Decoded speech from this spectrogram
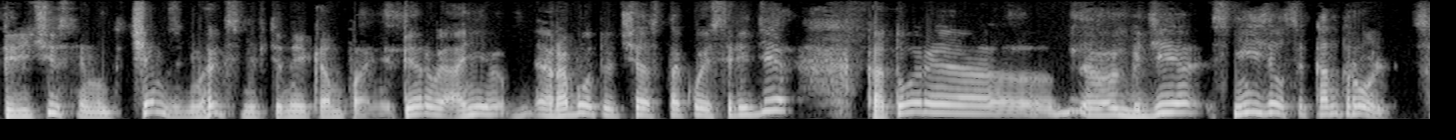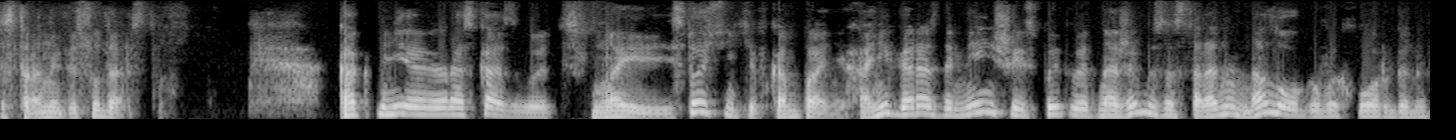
перечислим, чем занимаются нефтяные компании. Первое, они работают сейчас в такой среде, которая, э, где снизился контроль со стороны государства. Как мне рассказывают мои источники в компаниях, они гораздо меньше испытывают нажимы со стороны налоговых органов,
